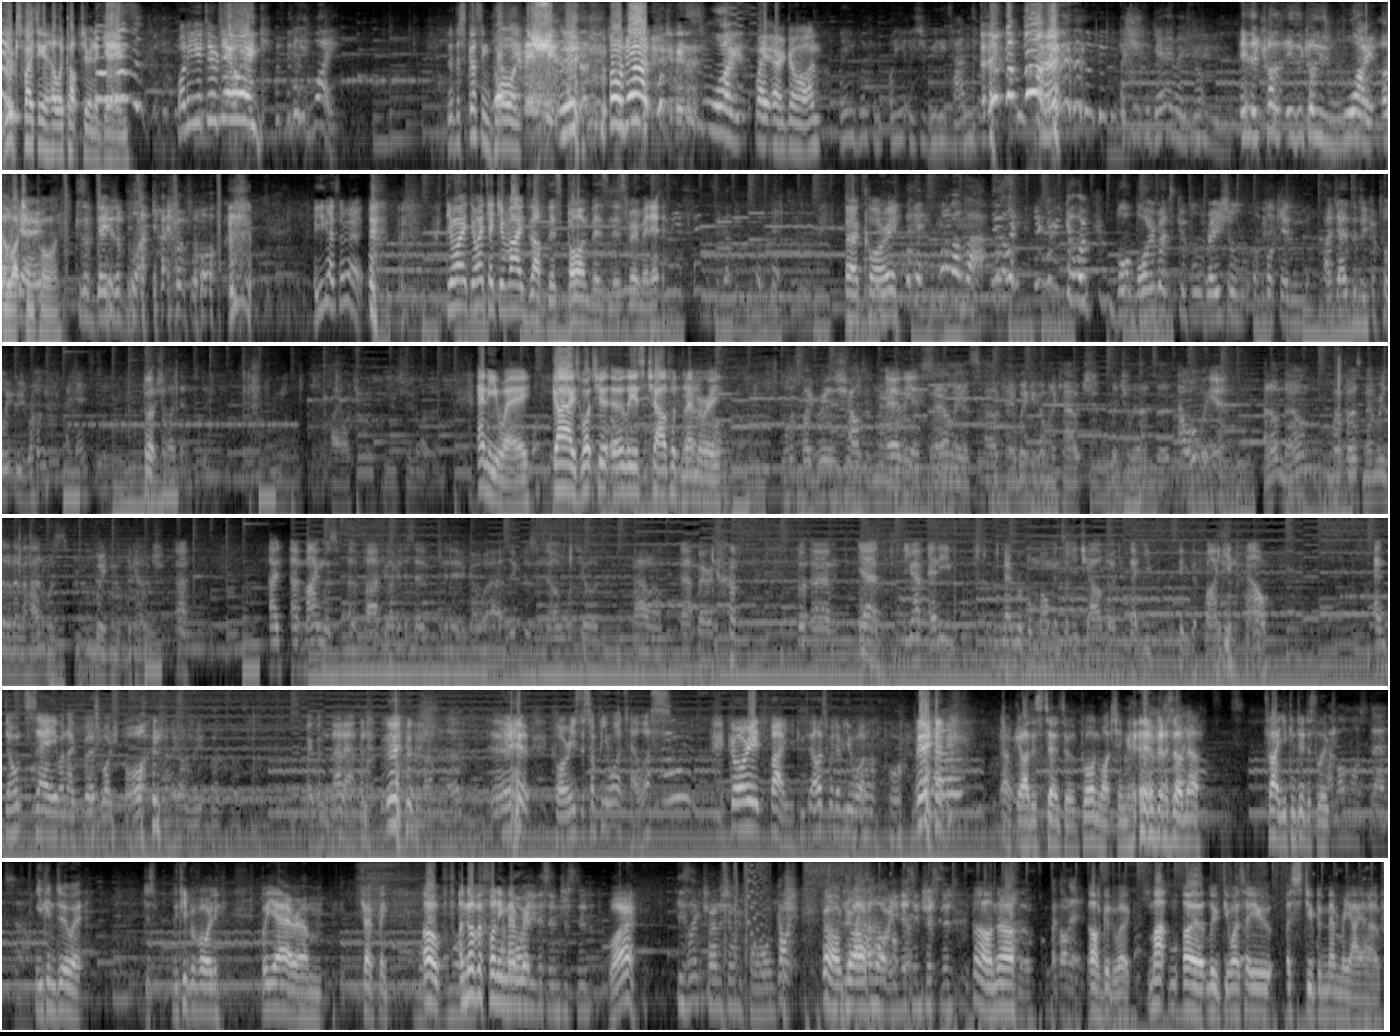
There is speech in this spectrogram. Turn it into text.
Luke's fighting a helicopter in a game. What are you two doing? Because he's white. They're discussing porn. oh god! What do you mean this is white? Wait, alright, go on. Oh, your boyfriend. Oh, yeah, he's really tanned. What the fuck? I keep forgetting that he's not. Is it cause is it cause he's white? Okay. They're watching porn. Cause I've dated a black guy before. Are you guys alright? do you want do you want to take your minds off this porn business for a minute? Uh, Corey. Okay, what about that? It's like you fucking got a bo- boyfriend's complete racial fucking identity completely wrong. Identity. But Racial identity. I mean, biological. Usually identity. anyway, guys, what's your earliest childhood memory? What's my greatest childhood memory? Earliest. Earliest. Okay, waking up on a couch. Literally, that's it. How old were you? I don't know. My first memory that I've ever had was waking up on a couch. I, uh, mine was at a party, like I just said a minute ago. Uh, Luke doesn't know. What's yours? I don't know. Uh, fair enough. But um, yeah, do you have any memorable moments of your childhood that you think define you now? And don't say when I first watched porn. When I got raped by the postman. Wait, when did that happen? Nothing Corey, is there something you want to tell us? Corey, it's fine. You can tell us whatever you want. Porn. oh god, this turns to a porn watching episode now. It's fine, you can do this, Luke. I'm almost dead, so. You can do it. Just keep avoiding. But yeah, um, try to think. Oh, I'm f- already- another funny I'm memory. already disinterested. Why? He's like trying to show me porn. Go it. Oh I'm already disinterested. Oh no. So, I got it. Oh, good work. Ma- uh, Luke, do you want to tell you a stupid memory I have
